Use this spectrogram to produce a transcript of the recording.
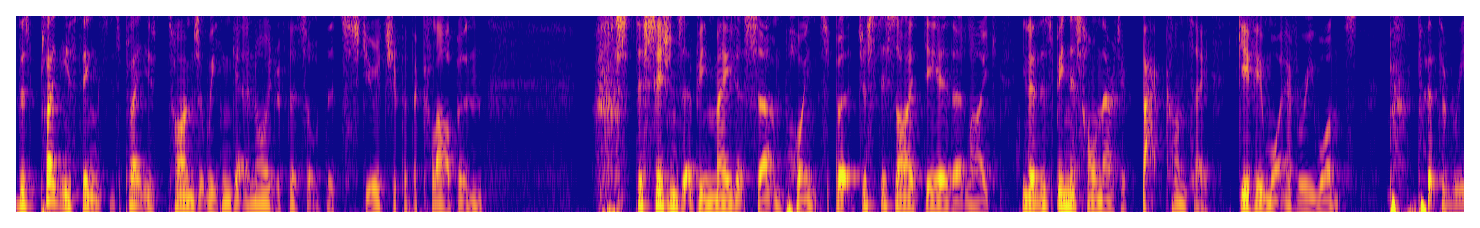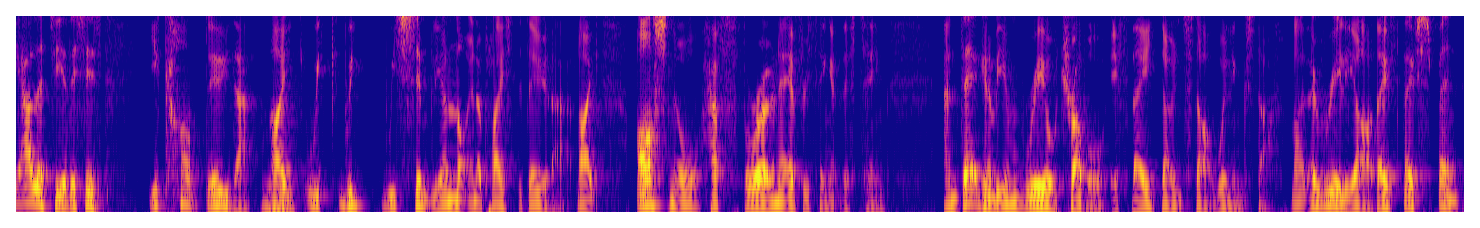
there's plenty of things. There's plenty of times that we can get annoyed with the sort of the stewardship of the club and decisions that have been made at certain points. But just this idea that, like, you know, there's been this whole narrative: back Conte, give him whatever he wants. But the reality of this is, you can't do that. Mm. Like, we we we simply are not in a place to do that. Like, Arsenal have thrown everything at this team. And they're going to be in real trouble if they don't start winning stuff. Like they really are. They've they've spent.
